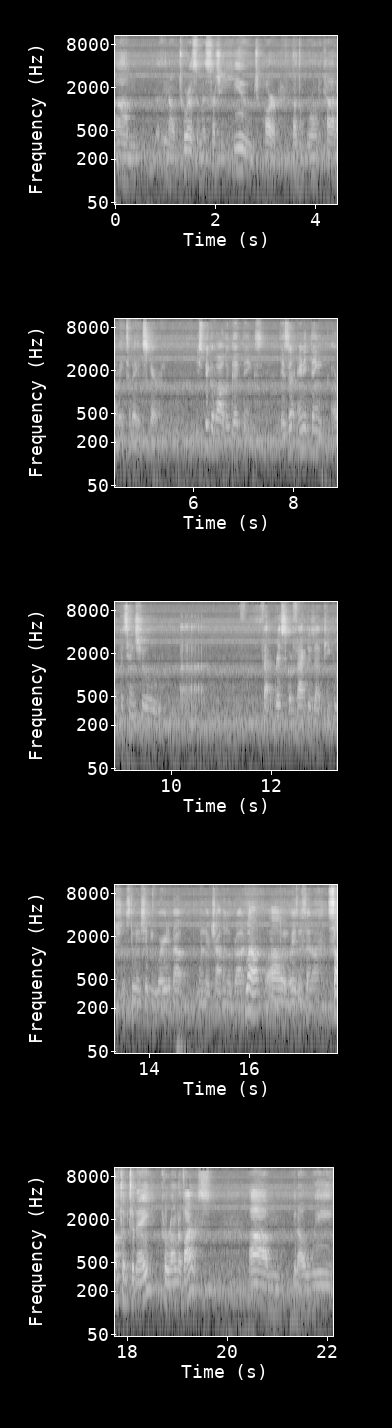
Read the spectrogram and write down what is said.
um, you know, tourism is such a huge part of the world economy today. It's scary. You speak of all the good things. Is there anything or potential uh, risk or factors that people should, students should be worried about when they're traveling abroad? Well, uh, business at all. Something today, coronavirus. Um, you know, we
